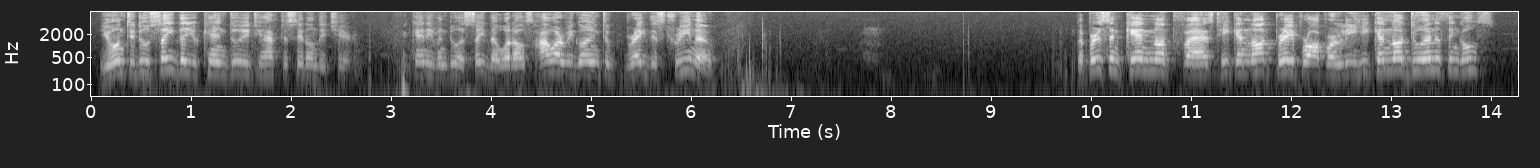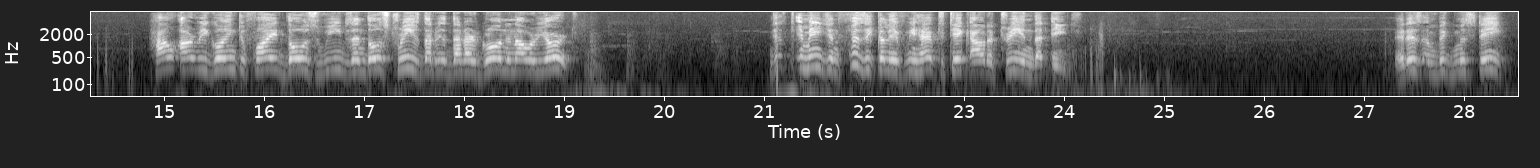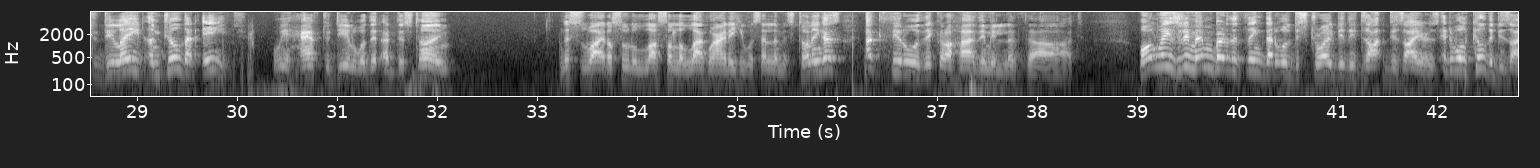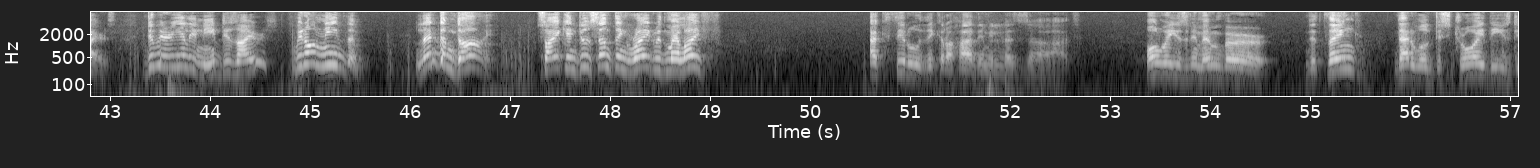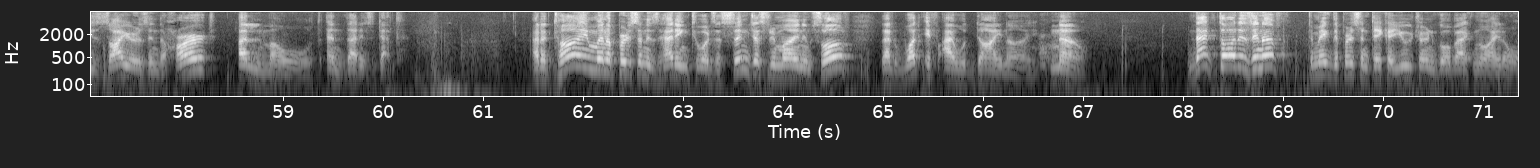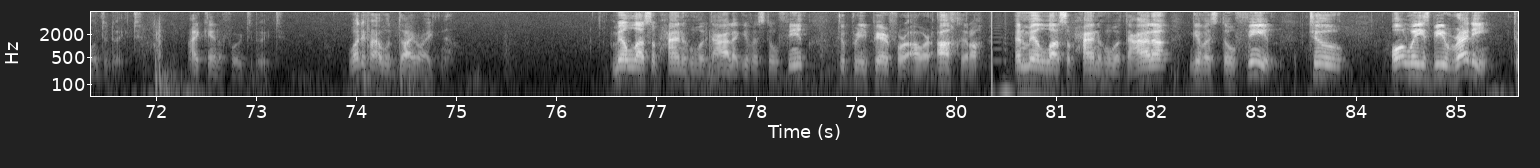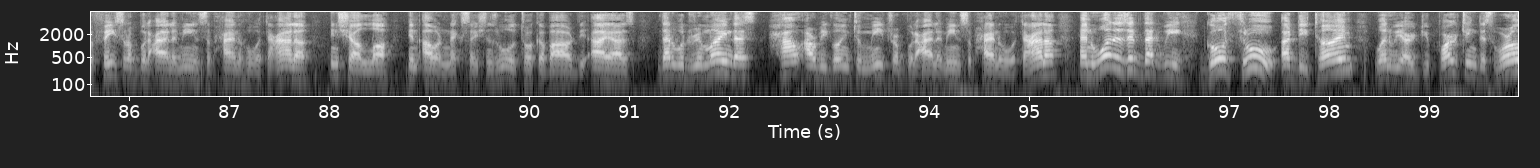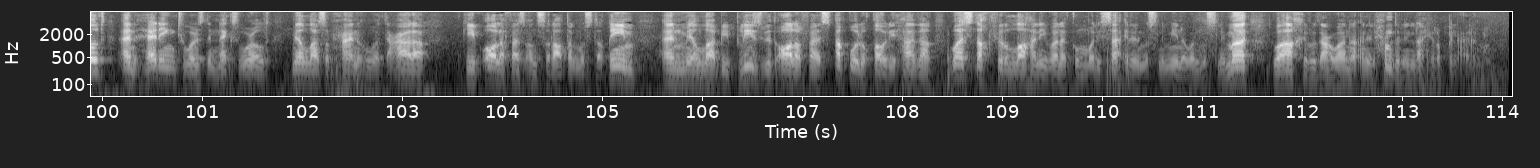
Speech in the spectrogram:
You want to do sajda, you can't do it, you have to sit on the chair. You can't even do a sajda, what else? How are we going to break this tree now? The person cannot fast, he cannot pray properly, he cannot do anything else. How are we going to fight those weeds and those trees that, that are grown in our yard? Just imagine physically if we have to take out a tree in that age. It is a big mistake to delay it until that age. We have to deal with it at this time. This is why Rasulullah sallallahu alayhi wasallam is telling us, أَكْثِرُوا ذِكْرَ هَذِمِ اللَّذَّاتِ Always remember the thing that will destroy the desires. It will kill the desires. Do we really need desires? We don't need them. Let them die. So I can do something right with my life. أكثروا ذكر هذه اللذات Always remember the thing that will destroy these desires in the heart, al-maut, and that is death. At a time when a person is heading towards a sin, just remind himself that what if I would die now? Now. That thought is enough to make the person take a U-turn, go back, no, I don't want to do it. I can't afford to do it. What if I would die right now? May Allah subhanahu wa ta'ala give us tawfiq to prepare for our akhirah. And may Allah subhanahu wa ta'ala give us tawfiq to always be ready to face Rabbul Alameen subhanahu wa ta'ala. Inshallah, in our next sessions, we will talk about the ayahs that would remind us how are we going to meet Rabbul Alameen subhanahu wa ta'ala and what is it that we go through at the time when we are departing this world and heading towards the next world. May Allah subhanahu wa ta'ala keep all of us on Sirat al-Mustaqim and may Allah be pleased with all of us أقول قولي هذا وأستغفر الله لي ولكم ولسائر المسلمين والمسلمات وآخر دعوانا أن الحمد لله رب العالمين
